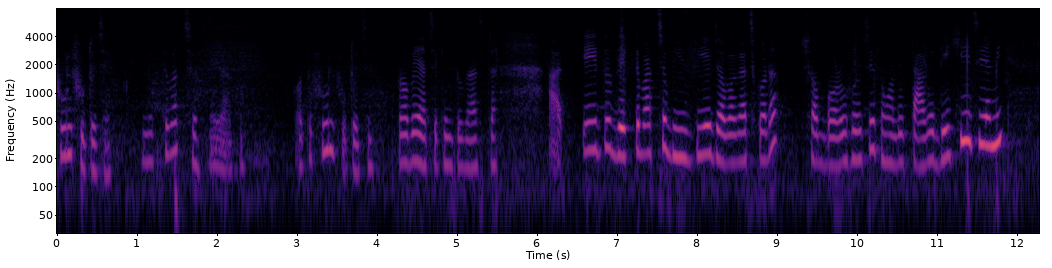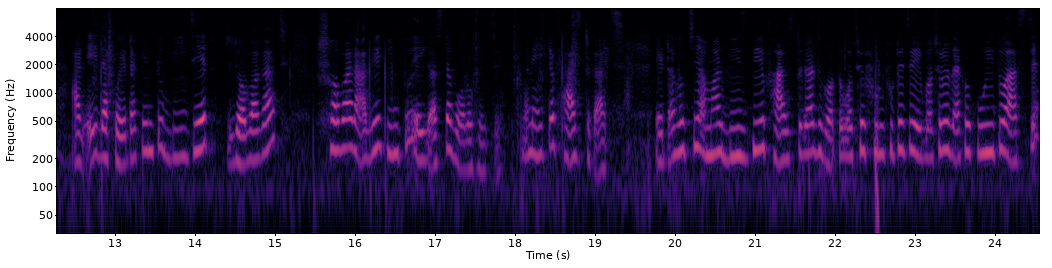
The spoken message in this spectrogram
ফুল ফুটেছে, দেখতে পাচ্ছ? দেখো, কত ফুল ফুটেছে। তবে আছে কিন্তু গাছটা। আর এই তো দেখতে পাচ্ছ, বীজ দিয়ে জবা গাছ করা, সব বড় হয়েছে, তোমাদের তো আগে দেখিয়েছি আমি। আর এই দেখো, এটা কিন্তু বীজের জবা গাছ, সবার আগে কিন্তু এই গাছটা বড় হয়েছে। মানে এটা ফার্স্ট গাছ। এটা হচ্ছে আমার বীজ দিয়ে ফার্স্ট গাছ, গত বছর ফুল ফুটেছে, এই বছরও দেখো কুড়ি তো আসছে।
